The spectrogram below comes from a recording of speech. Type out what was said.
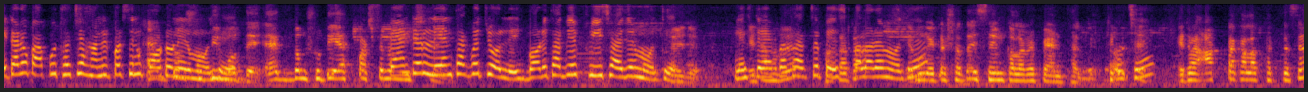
এটারও কাপড় থাকছে হান্ড্রেড পার্সেন্ট কটনের একদম মধ্যে সুতির মধ্যে। একদম সুতি 1% প্যান্টের লেন্থ থাকবে চল্লিশ বডি থাকবে ফ্রি সাইজের মধ্যে। এটা একটা থাকছে পেস্ট কালারের মধ্যে। এবং এটার সাথে সেম কালারের প্যান্ট থাকবে ঠিক আছে? এটা আটটা কালার থাকতেছে।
